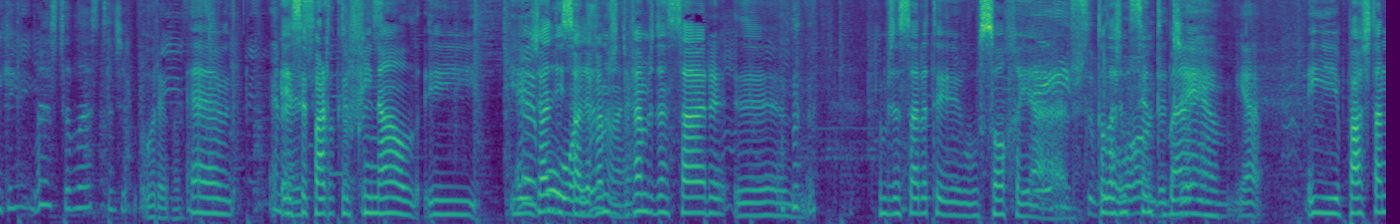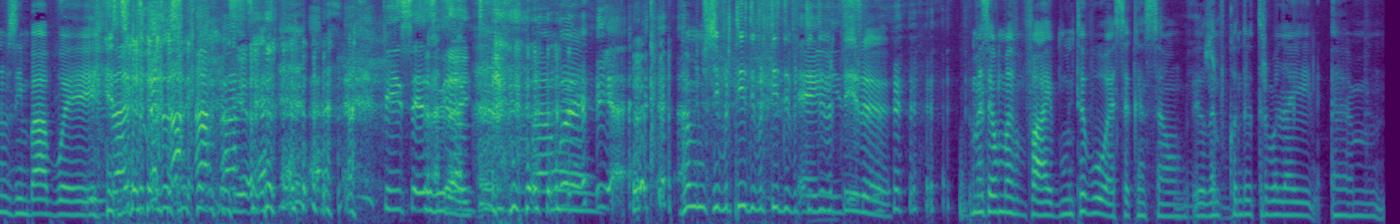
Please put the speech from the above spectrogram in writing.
okay, Master Blaster jamming. Whatever. É, não é essa parte final e, e É eu já lhe disse, boa olha, vamos, é? vamos dançar eh, vamos dançar até o sol raiar É toda a gente boa se sente bem jam, yeah. E pá está no Zimbábue Zimbabwe. Yeah. vamos nos divertir, divertir, divertir, É divertir mas é uma vibe muito boa essa canção eu lembro quando eu trabalhei hum,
